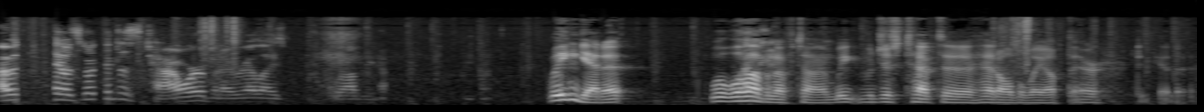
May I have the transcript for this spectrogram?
I was. Hey, let's go get this tower, but I realized probably not. We can get it. We'll, we'll I have mean- enough time. We we just have to head all the way up there to get it.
